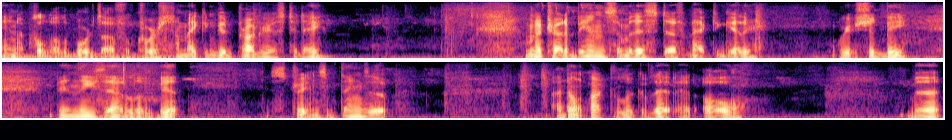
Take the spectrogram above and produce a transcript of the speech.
And I pulled all the boards off, of course. I'm making good progress today. I'm going to try to bend some of this stuff back together where it should be. Bend these out a little bit. Straighten some things up. I don't like the look of that at all. But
